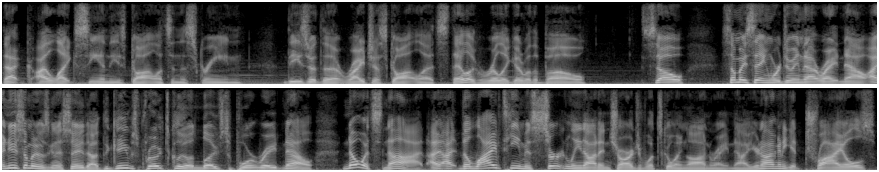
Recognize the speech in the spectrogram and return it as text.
That I like seeing these gauntlets in the screen. These are the righteous gauntlets. They look really good with a bow. So somebody's saying we're doing that right now. I knew somebody was going to say that the game's practically on life support right now. No, it's not. I, I, the live team is certainly not in charge of what's going on right now. You're not going to get trials.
